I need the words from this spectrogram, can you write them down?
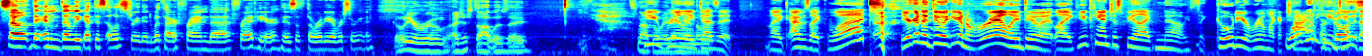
So the, and then we get this illustrated with our friend uh, Fred here, his authority over Serena. Go to your room. I just thought was a. Yeah. It's not he the way to really handle does it. Like I was like, "What? you're gonna do it? You're gonna really do it? Like you can't just be like, no." He's like, "Go to your room like a child." What would he go do though?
